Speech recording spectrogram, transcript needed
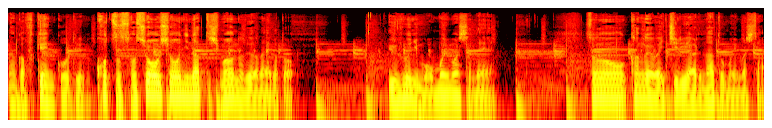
なんか不健康というか骨粗鬆症になってしまうのではないかというふうにも思いましたね。その考えは一理あるなと思いました。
